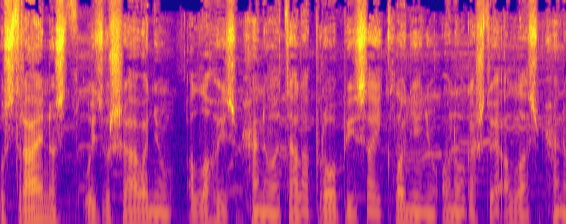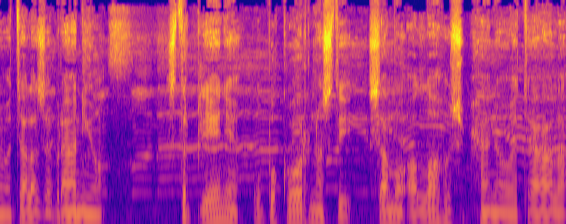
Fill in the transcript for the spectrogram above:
ustrajnost u izvršavanju Allahu subhanahu wa ta'ala propisa i klonjenju onoga što je Allah subhanahu wa ta'ala zabranio, strpljenje u pokornosti samo Allahu subhanahu wa ta'ala,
